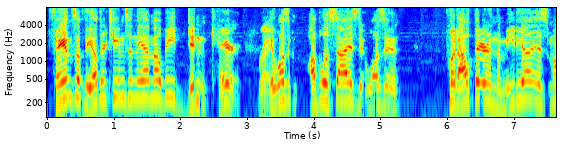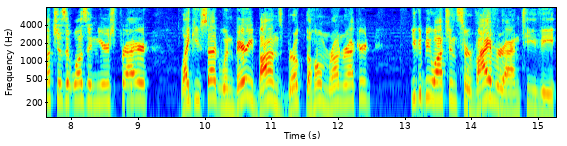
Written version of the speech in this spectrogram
Fans of the other teams in the MLB didn't care. right. It wasn't publicized, it wasn't put out there in the media as much as it was in years prior. Like you said, when Barry Bonds broke the home run record, you could be watching Survivor on TV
